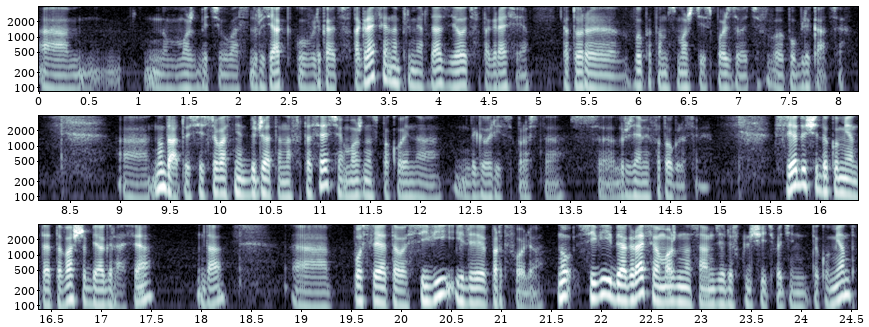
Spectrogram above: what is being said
ну, может быть, у вас друзья увлекаются фотографией, например, да, сделать фотографии, которые вы потом сможете использовать в публикациях. А, ну да, то есть если у вас нет бюджета на фотосессию, можно спокойно договориться просто с друзьями-фотографами. Следующий документ — это ваша биография, да, Э, после этого CV или портфолио. Ну, CV и биографию можно на самом деле включить в один документ.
